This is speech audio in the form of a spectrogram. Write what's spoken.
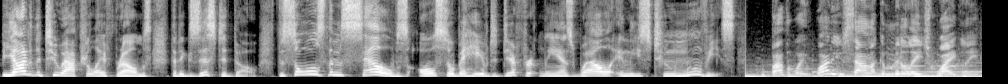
Beyond the two afterlife realms that existed, though, the souls themselves also behaved differently as well in these two movies. By the way, why do you sound like a middle aged white lady?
